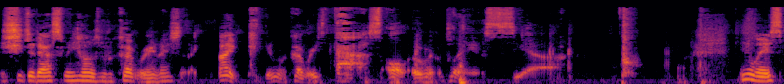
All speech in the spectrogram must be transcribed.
she did ask me how I was recovery, and I said, I'm kicking recovery's ass all over the place. Yeah anyways,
